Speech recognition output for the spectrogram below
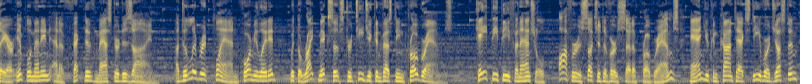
they are implementing an effective master design, a deliberate plan formulated with the right mix of strategic investing programs. KPP Financial offers such a diverse set of programs, and you can contact Steve or Justin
